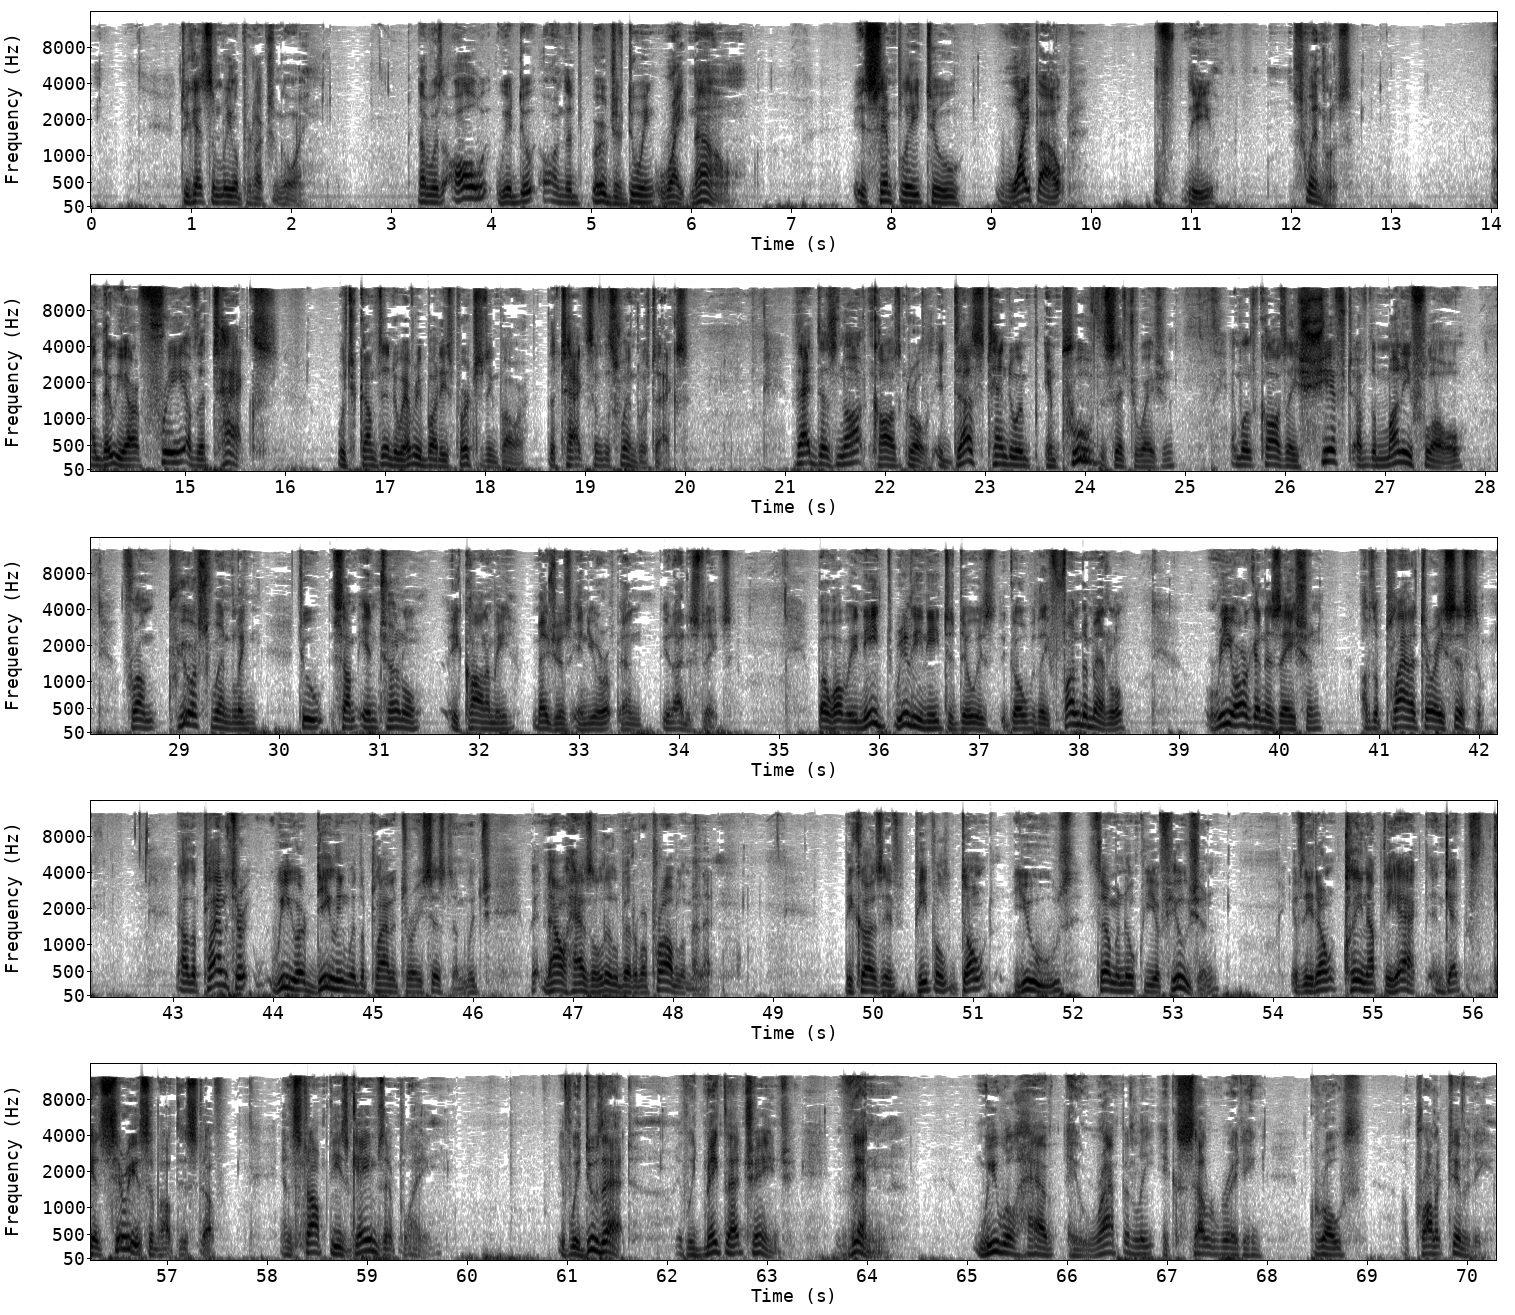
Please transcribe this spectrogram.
to get some real production going. In other words, all we're do- on the verge of doing right now is simply to wipe out the, the swindlers. And that we are free of the tax which comes into everybody's purchasing power, the tax of the swindler tax. That does not cause growth. It does tend to Im- improve the situation and will cause a shift of the money flow from pure swindling to some internal economy measures in Europe and the United States. But what we need really need to do is to go with a fundamental reorganization of the planetary system. Now, the planetary, we are dealing with the planetary system, which now has a little bit of a problem in it. Because if people don't use thermonuclear fusion, if they don't clean up the act and get, get serious about this stuff and stop these games they're playing, if we do that, if we make that change, then we will have a rapidly accelerating growth of productivity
